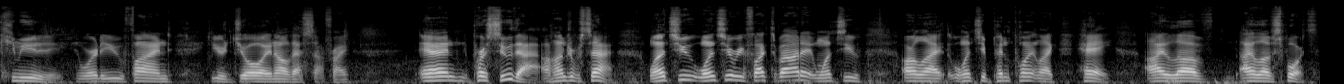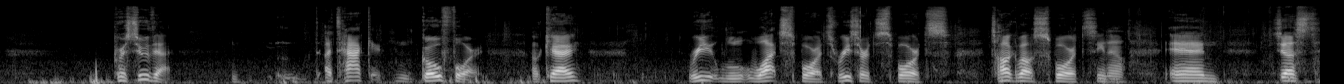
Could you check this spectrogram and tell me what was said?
community? Where do you find your joy and all that stuff, right? And pursue that 100%. Once you once you reflect about it, once you are like once you pinpoint like, "Hey, I love I love sports." Pursue that. Attack it. Go for it. Okay? Re watch sports, research sports, talk about sports, you know, and just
